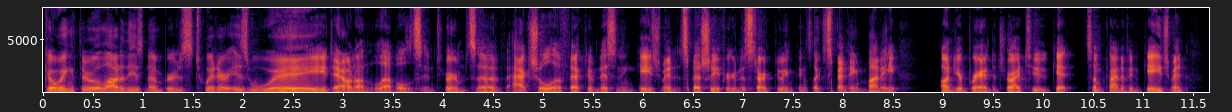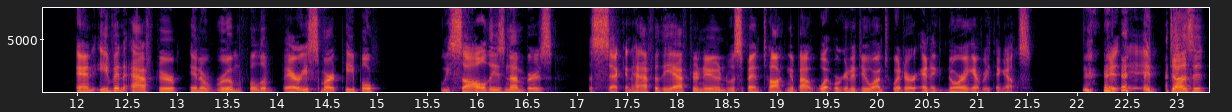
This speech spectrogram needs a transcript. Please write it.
going through a lot of these numbers, Twitter is way down on levels in terms of actual effectiveness and engagement, especially if you're going to start doing things like spending money on your brand to try to get some kind of engagement. And even after, in a room full of very smart people, we saw all these numbers, the second half of the afternoon was spent talking about what we're going to do on Twitter and ignoring everything else. it, it doesn't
